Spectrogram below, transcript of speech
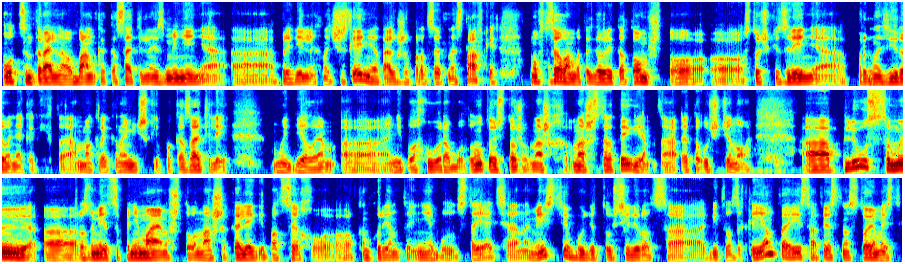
от Центрального банка касательно изменения э, предельных начислений, а также процентной ставки. Но в целом это говорит о том, что э, с точки зрения прогнозирования каких-то макроэкономических показателей мы делаем э, неплохую работу. Ну, то есть тоже в, наших, в нашей стратегии э, это учтено. А, плюс мы, э, разумеется, понимаем, что наши коллеги по цеху, конкуренты не будут стоять на месте, будет усиливаться битва за клиента и, соответственно, стоимость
